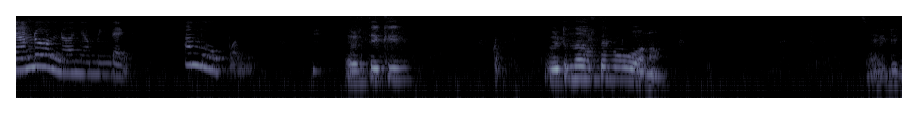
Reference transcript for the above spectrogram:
രണ്ടും ഉണ്ടോ? ഞാൻ മിണ്ടാൻ. ആ മൂപ്പന്നു എവിടത്തേക്ക്? വീട്ടിൽ നിന്ന് പുറത്തേക്ക് പോവാണോ? സൈഡിൽ.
